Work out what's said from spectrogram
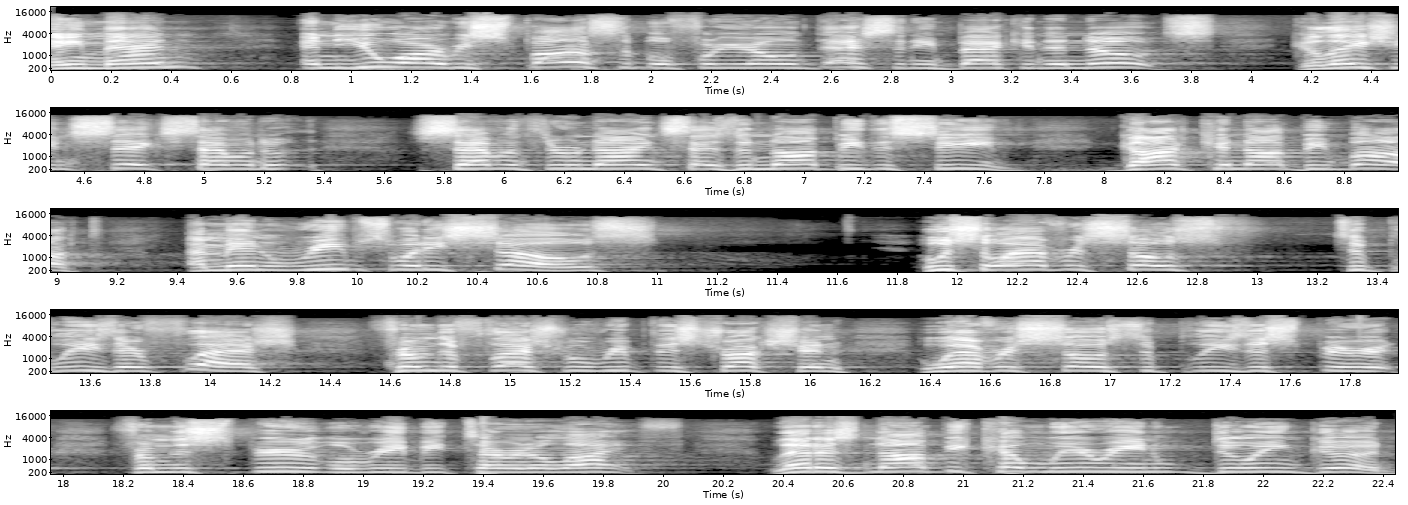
Amen. And you are responsible for your own destiny. Back in the notes, Galatians 6, 7, 7 through 9 says, Do not be deceived. God cannot be mocked. A man reaps what he sows. Whosoever sows to please their flesh, from the flesh will reap destruction. Whoever sows to please the Spirit, from the Spirit will reap eternal life. Let us not become weary in doing good,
